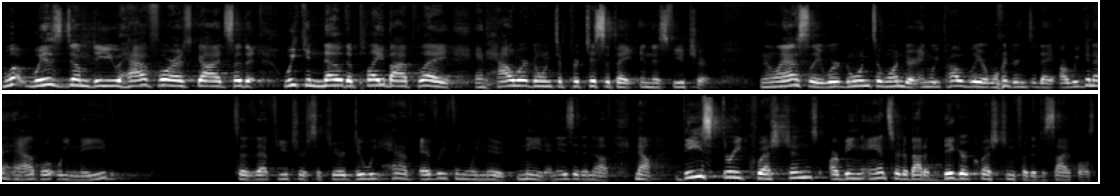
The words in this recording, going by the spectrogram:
What wisdom do you have for us, God, so that we can know the play by play and how we're going to participate in this future? And then, lastly, we're going to wonder, and we probably are wondering today are we going to have what we need? So that that future is secure? Do we have everything we need, and is it enough? Now, these three questions are being answered about a bigger question for the disciples.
